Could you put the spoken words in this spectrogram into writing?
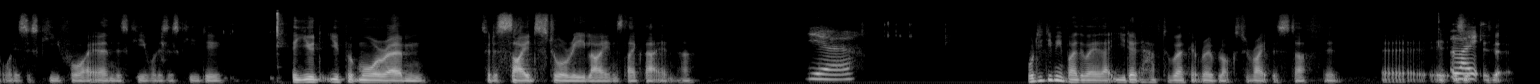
what is this key for? I earned this key. What does this key do? So you'd you'd put more um sort of side story lines like that in, huh? Yeah. What did you mean by the way that you don't have to work at Roblox to write this stuff? It, uh, is, Like- it, is it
